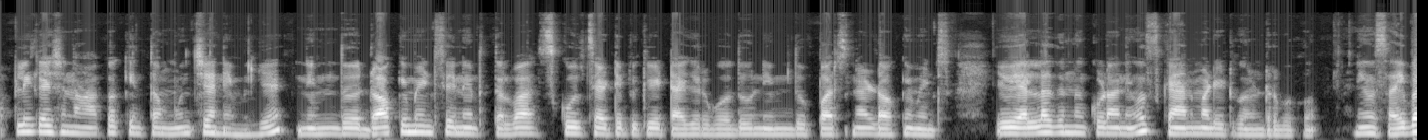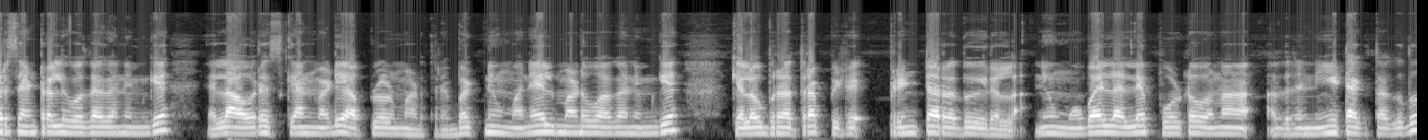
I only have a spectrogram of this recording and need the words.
ಅಪ್ಲಿಕೇಶನ್ ಹಾಕೋಕ್ಕಿಂತ ಮುಂಚೆ ನಿಮಗೆ ನಿಮ್ಮದು ಡಾಕ್ಯುಮೆಂಟ್ಸ್ ಏನಿರುತ್ತಲ್ವ ಸ್ಕೂಲ್ ಸರ್ಟಿಫಿಕೇಟ್ ಆಗಿರ್ಬೋದು ನಿಮ್ಮದು ಪರ್ಸ್ನಲ್ ಡಾಕ್ಯುಮೆಂಟ್ಸ್ ಇವೆಲ್ಲದನ್ನು ಕೂಡ ನೀವು ಸ್ಕ್ಯಾನ್ ಮಾಡಿ ಇಟ್ಕೊಂಡಿರ್ಬೇಕು. ನೀವು ಸೈಬರ್ ಸೆಂಟ್ರಲ್ಲಿ ಹೋದಾಗ ನಿಮಗೆ ಎಲ್ಲ ಅವರೇ ಸ್ಕ್ಯಾನ್ ಮಾಡಿ ಅಪ್ಲೋಡ್ ಮಾಡ್ತಾರೆ. ಬಟ್ ನೀವು ಮನೆಯಲ್ಲಿ ಮಾಡುವಾಗ ನಿಮಗೆ ಕೆಲವೊಬ್ಬರ ಹತ್ರ ಪ್ರಿಂಟರ್ ಅದು ಇರಲ್ಲ. ನೀವು ಮೊಬೈಲಲ್ಲೇ ಫೋಟೋನ ಅದರ ನೀಟಾಗಿ ತೆಗೆದು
